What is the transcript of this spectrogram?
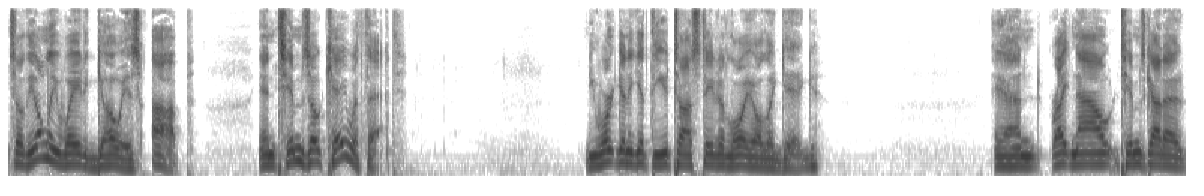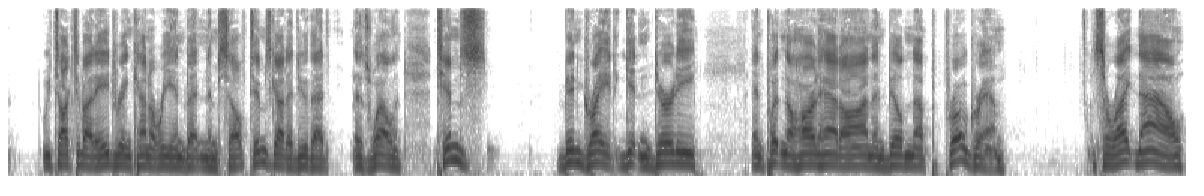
So the only way to go is up, and Tim's okay with that. You weren't going to get the Utah State or Loyola gig. And right now, Tim's got to, we talked about Adrian kind of reinventing himself. Tim's got to do that as well. And Tim's been great getting dirty and putting the hard hat on and building up a program. So right now,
